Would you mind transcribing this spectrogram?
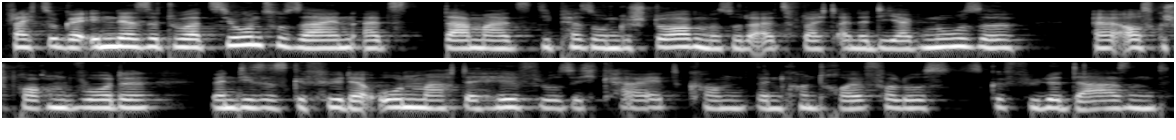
vielleicht sogar in der Situation zu sein, als damals die Person gestorben ist oder als vielleicht eine Diagnose äh, ausgesprochen wurde, wenn dieses Gefühl der Ohnmacht, der Hilflosigkeit kommt, wenn Kontrollverlustgefühle da sind,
